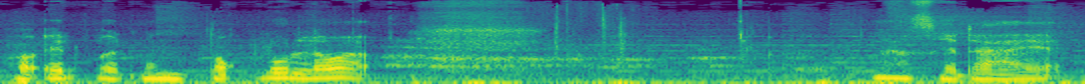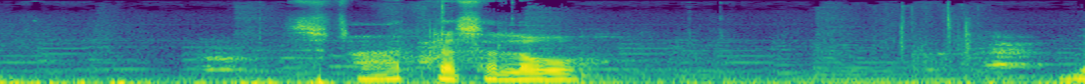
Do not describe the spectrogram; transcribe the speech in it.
เพราะเอ็ดเวิร์ดมันตกรุ่นแล้วอะน่าเสียดายอะฟาสกับสโลเว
